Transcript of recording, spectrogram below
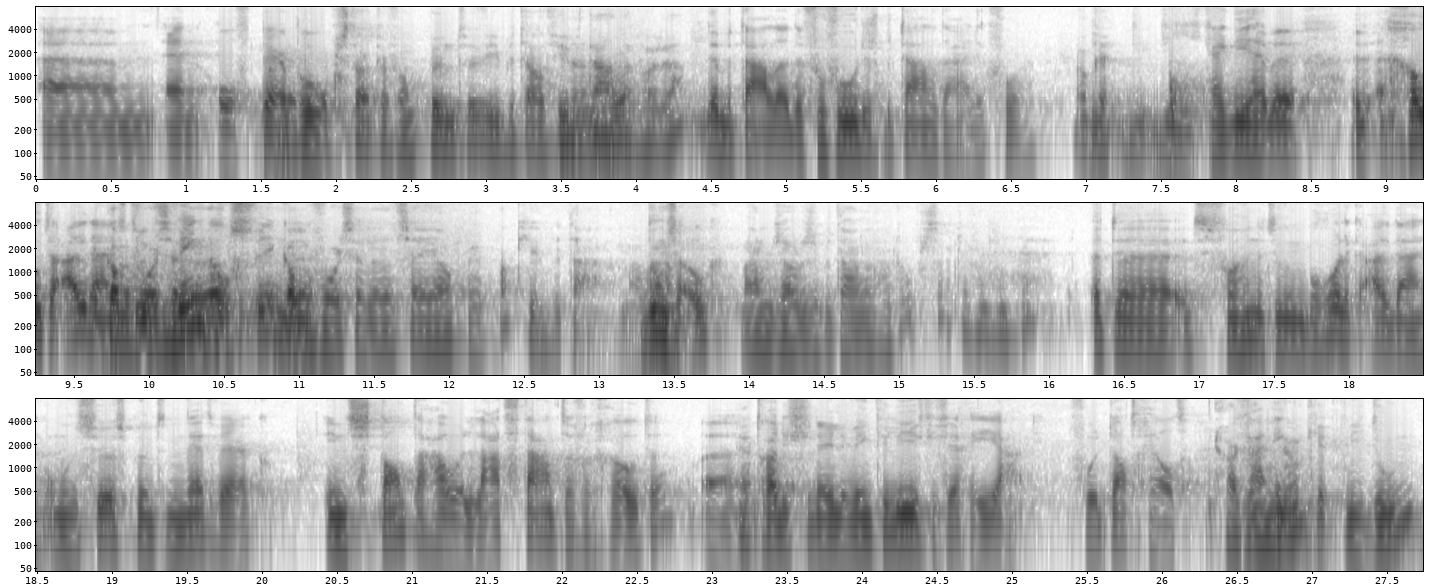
Ehm, en of per De boek. opstarter van punten, wie betaalt Wie daar betaalt nou voor? daarvoor dan? De, betalen, de vervoerders betalen daar eigenlijk voor. Oké. Die, die, kijk, die hebben een, een grote Ik uitdaging. kan, me natuurlijk voorstellen winkels dat, vinden. ik kan me voorstellen dat zij jou per pakje betalen. Maar Doen waarom, ze ook. Waarom zouden ze betalen voor het opstarten van zo'n? Het, eh, het is voor hun natuurlijk een behoorlijke uitdaging om een servicepuntennetwerk in stand te houden, laat staan te vergroten. Eh, Ja. Traditionele winkeliers die zeggen, ja, voor dat geld Ga ga ik ik, het niet doen?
